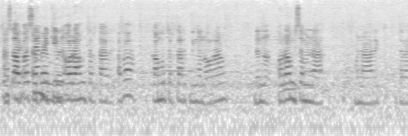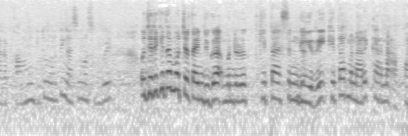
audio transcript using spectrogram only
Terus Apa- apa, sih yang apa yang bikin orang tertarik? Apa kamu tertarik dengan orang dan orang bisa mena- menarik terhadap kamu gitu? Ngerti gak sih maksud gue? Oh jadi kita mau ceritain juga menurut kita sendiri kita menarik karena apa?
